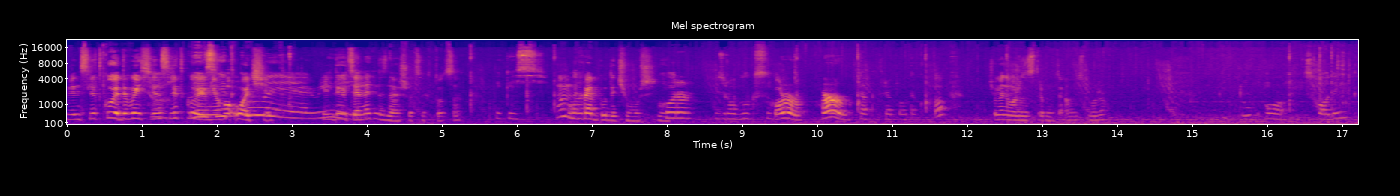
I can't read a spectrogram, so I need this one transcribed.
Він слідкує, дивись, він слідкує, в нього очі. Він дивиться, я навіть не знаю, що це хто це. Якийсь Ну, Хорор. нехай буде чому ж. ні. хорор з Роблоксу. Хоррор. Хоррор. Так, треба отак. Оп. Чому я не можу застрибнути? А, ось можу. О, сходинки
